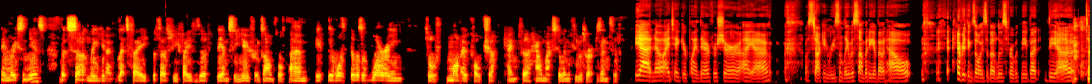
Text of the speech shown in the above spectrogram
in recent years. But certainly, you know, let's say the first few phases of the MCU, for example, um, it, it was there was a worrying sort of monoculture came to how masculinity was represented. Yeah, no, I take your point there for sure. I uh was talking recently with somebody about how everything's always about Lucifer with me, but the uh T-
